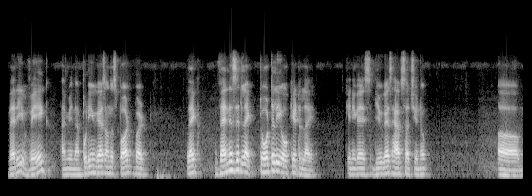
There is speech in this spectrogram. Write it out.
very vague. I mean, I'm putting you guys on the spot, but like, when is it like totally okay to lie? Can you guys, do you guys have such, you know, um,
